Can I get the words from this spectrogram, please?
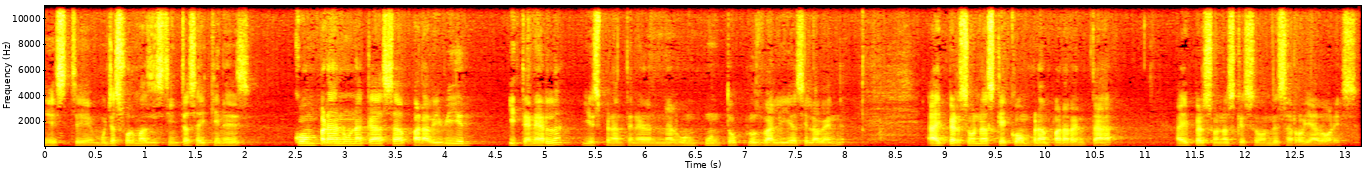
este, muchas formas distintas. Hay quienes compran una casa para vivir y tenerla y esperan tener en algún punto plusvalía si la venden. Hay personas que compran para rentar, hay personas que son desarrolladores,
